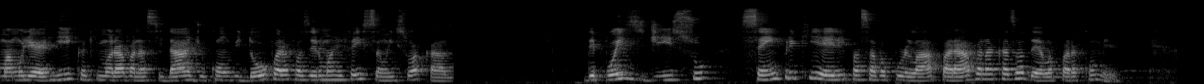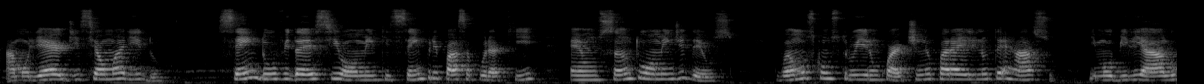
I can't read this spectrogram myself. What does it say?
uma mulher rica que morava na cidade o convidou para fazer uma refeição em sua casa. Depois disso, sempre que ele passava por lá, parava na casa dela para comer. A mulher disse ao marido: Sem dúvida, esse homem que sempre passa por aqui é um santo homem de Deus. Vamos construir um quartinho para ele no terraço e mobiliá-lo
